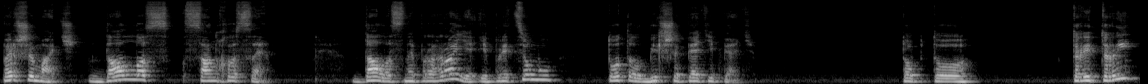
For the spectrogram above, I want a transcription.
Перший матч Даллас Сан-Хосе. Даллас не програє, і при цьому тотал більше 5,5. Тобто 3-3,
